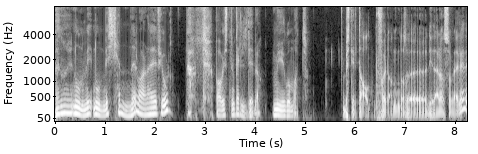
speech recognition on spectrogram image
Men noen, vi, noen vi kjenner var der i fjor, da. Var visst veldig bra. Mye god mat. Bestilte alt på forhånd, altså, de der også. Eller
